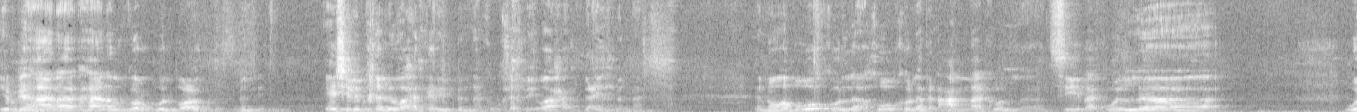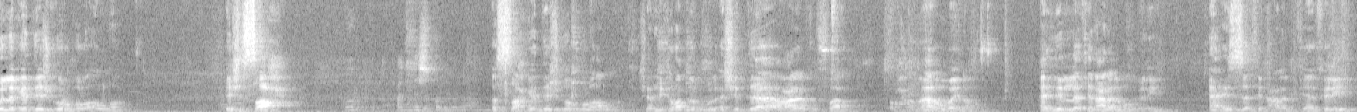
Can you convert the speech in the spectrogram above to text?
يبقى هانا هانا القرب والبعد من إيش اللي بخلي واحد قريب منك وبخلي واحد بعيد منك؟ إنه أبوك ولا أخوك ولا ابن عمك ولا نسيبك ولا ولا قديش قربه لله؟ إيش الصح؟ قديش قربه الصح قديش قربه لله عشان هيك ربنا بيقول أشداء على الكفار رحماء بينهم أذلة على المؤمنين أعزة على الكافرين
